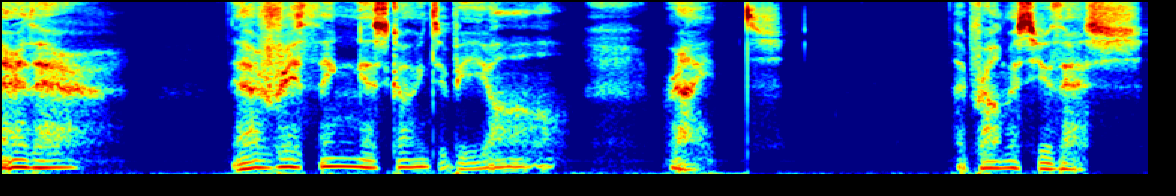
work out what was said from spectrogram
There, there. Everything is going to be all right. I promise you this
